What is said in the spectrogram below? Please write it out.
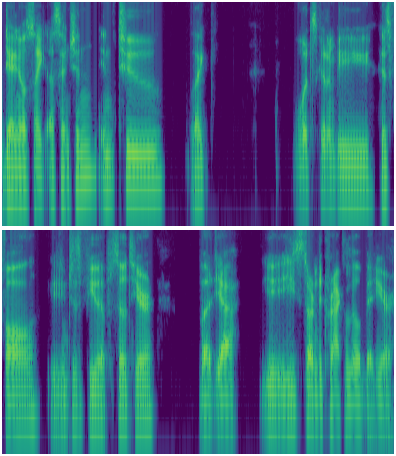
Daniel's like ascension into like what's gonna be his fall in just a few episodes here. But yeah, he's starting to crack a little bit here.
